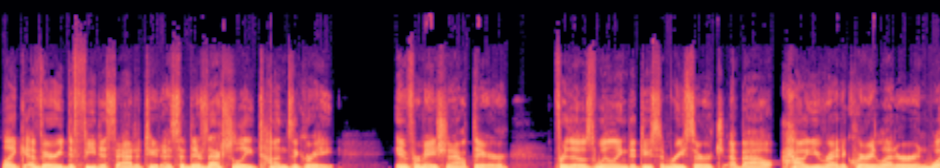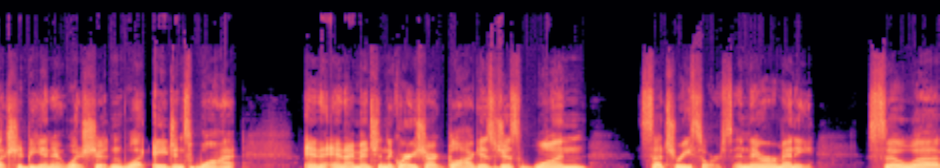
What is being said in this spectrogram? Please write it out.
like a very defeatist attitude. I said, there's actually tons of great information out there for those willing to do some research about how you write a query letter and what should be in it, what shouldn't, what agents want. And and I mentioned the Query Shark blog is just one such resource, and there are many. So uh,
